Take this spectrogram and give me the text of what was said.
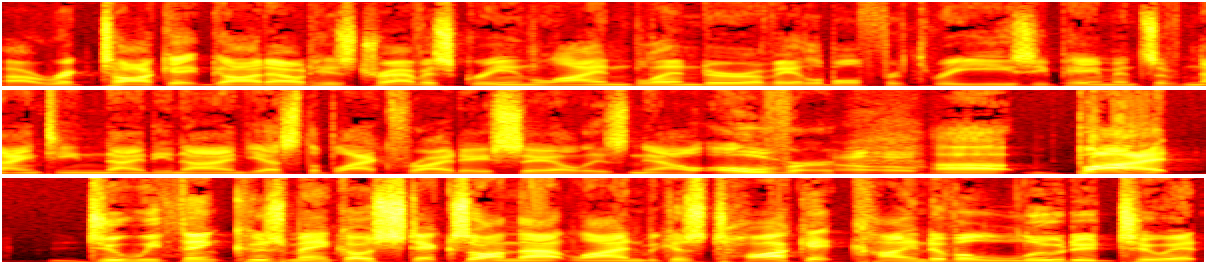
uh, Rick Tocchet got out his Travis Green line blender, available for three easy payments of $19.99. Yes, the Black Friday sale is now over. Uh, but do we think Kuzmenko sticks on that line? Because Tocchet kind of alluded to it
